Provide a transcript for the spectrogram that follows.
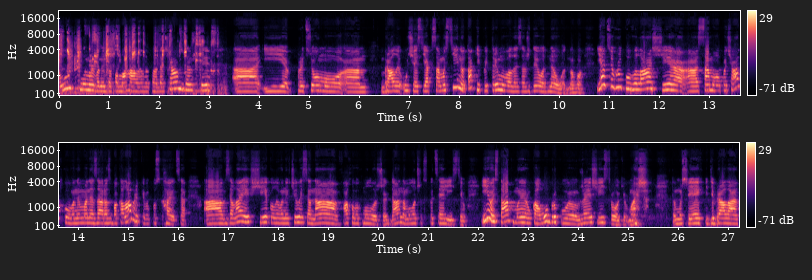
долучними, вони допомагали викладачам завжди, а, і при цьому е, брали участь як самостійно, так і підтримували завжди одне одного. Я цю групу вела ще з самого початку. Вони в мене зараз бакалаврики випускаються. А взяла їх ще коли вони вчилися на фахових молодших, да, на молодших спеціалістів. І ось так ми рука об руку вже 6 років майже. Тому що я їх підібрала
